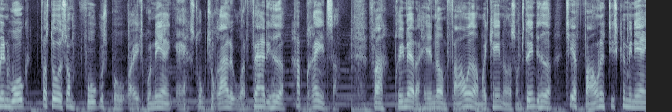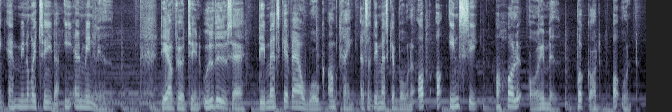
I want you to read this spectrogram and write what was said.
Men woke, forstået som fokus på og eksponering af strukturelle uretfærdigheder, har bredt sig. Fra primært at handle om farvede amerikaneres omstændigheder til at fagne diskriminering af minoriteter i almindelighed. Det har ført til en udvidelse af det, man skal være woke omkring, altså det, man skal vågne op og indse og holde øje med, på godt og ondt.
